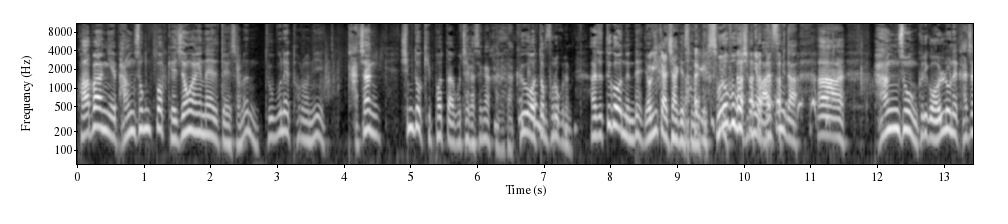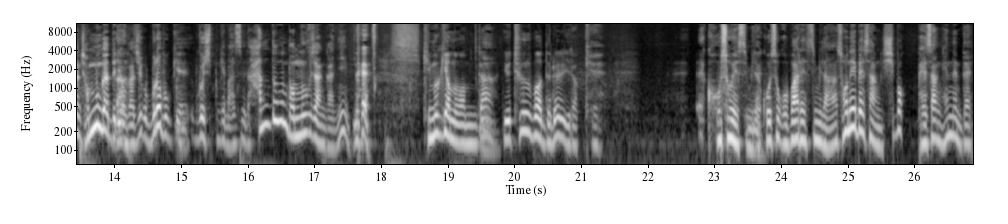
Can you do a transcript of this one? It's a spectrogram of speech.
과방위의 방송법 개정안에 대해서는 두 분의 토론이 가장 심도 깊었다고 제가 생각합니다. 그 어떤 프로그램 아주 뜨거웠는데 여기까지 하겠습니다. 알겠습니다. 물어보고 싶은 게 많습니다. 아, 방송 그리고 언론의 가장 전문가들이어가지고 물어보고 싶은 게 많습니다. 한동훈 법무부 장관이 네. 김의겸과 음. 유튜버들을 이렇게 고소했습니다. 네. 고소 고발했습니다. 손해배상 10억 배상했는데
